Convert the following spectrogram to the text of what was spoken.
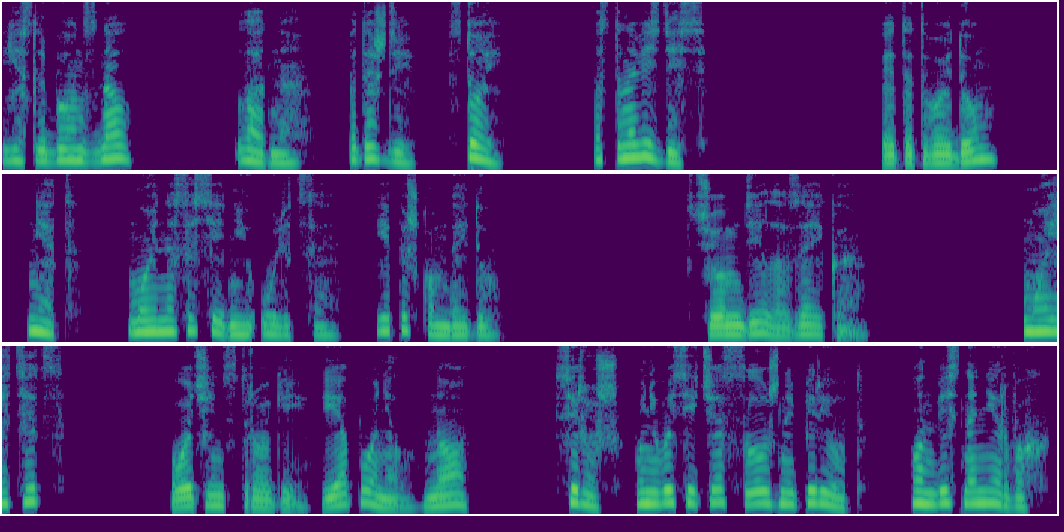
Если бы он знал... Ладно, подожди, стой. Останови здесь. «Это твой дом?» «Нет, мой на соседней улице. Я пешком дойду». «В чем дело, зайка?» «Мой отец?» «Очень строгий, я понял, но...» Сереж, у него сейчас сложный период. Он весь на нервах.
